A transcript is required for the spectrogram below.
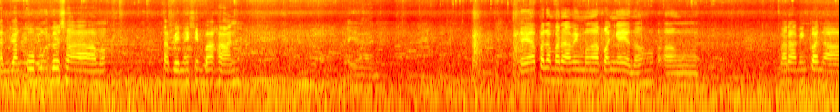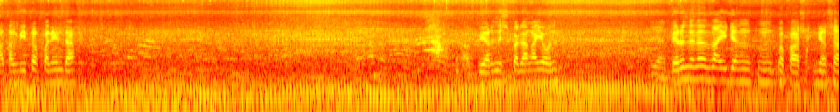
kanilang kubo doon sa tabi ng simbahan. Ayan. Kaya pala maraming mga kwan ngayon no? Ang maraming kwan na tag dito paninda. Ah, biyernes pala ngayon. Ayan. Pero na tayo dyan mm, papasok dyan sa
